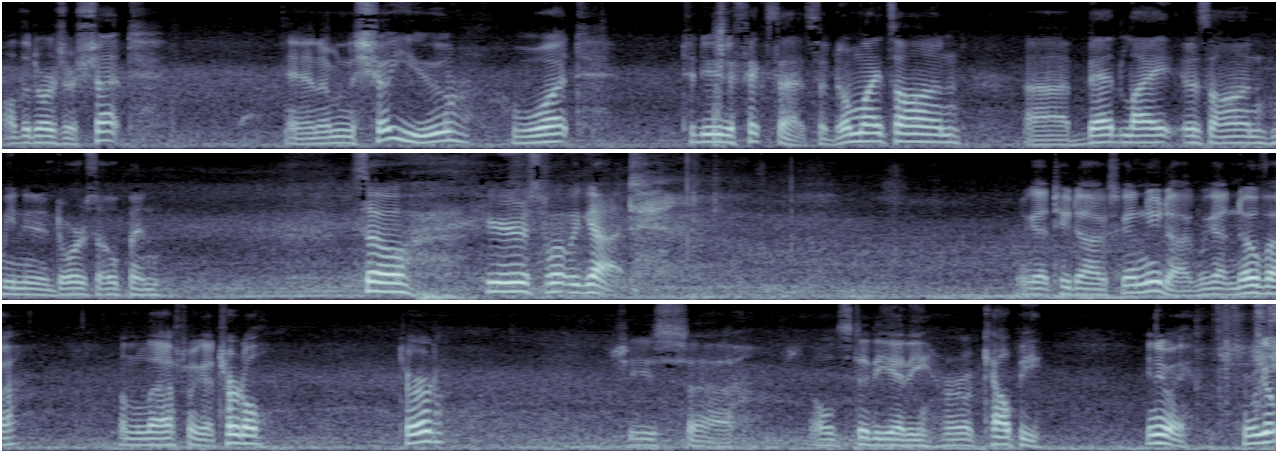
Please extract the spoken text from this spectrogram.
all the doors are shut, and I'm going to show you what to do to fix that. So dome lights on, uh, bed light is on, meaning the door's open. So here's what we got. We got two dogs. We got a new dog. We got Nova on the left. We got Turtle. Turtle. She's uh, old steady Eddie or a Kelpie. Anyway, here we go.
